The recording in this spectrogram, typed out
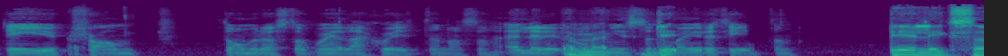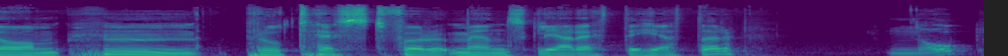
Det är ju Trump de röstar på hela skiten alltså. Eller Ja, åtminstone det- majoriteten. Det är liksom, hmm, protest för mänskliga rättigheter. Nope,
